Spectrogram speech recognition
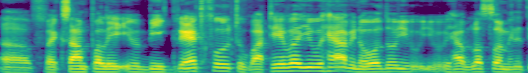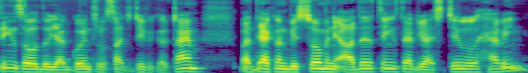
uh, for example, you be grateful to whatever you have, you know, although you, you have lost so many things, although you are going through such difficult time, but there can be so many other things that you are still having.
